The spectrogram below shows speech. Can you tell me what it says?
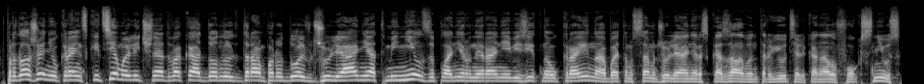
В продолжение украинской темы личный адвокат Дональда Трампа Рудольф Джулиани отменил запланированный ранее визит на Украину. Об этом сам Джулиани рассказал в интервью телеканалу Fox News.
